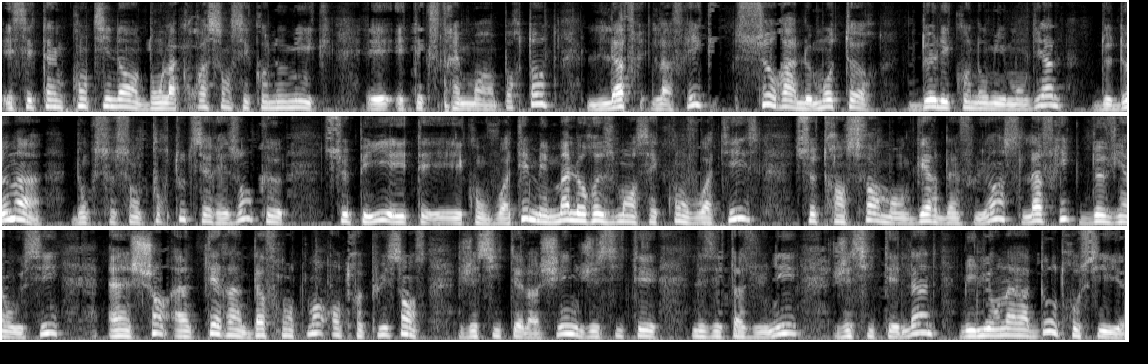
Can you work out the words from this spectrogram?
et c'est un continent dont la croissance économique est, extrêmement importante. L'Afrique sera le moteur de l'économie mondiale de demain. Donc ce sont pour toutes ces raisons que ce pays est, est convoité, mais malheureusement ces convoitises se transforment en guerre d'influence. L'Afrique devient aussi un champ, un terrain d'affrontement entre puissances. J'ai cité la Chine, j'ai cité les États-Unis, j'ai cité l'Inde, mais il y en a d'autres aussi.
